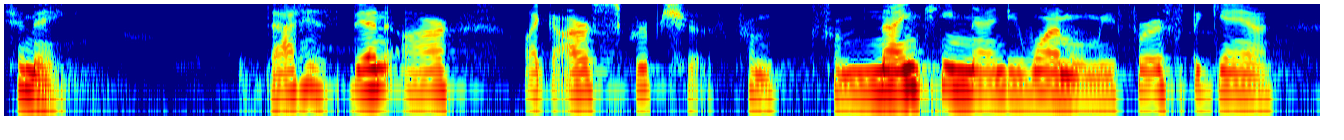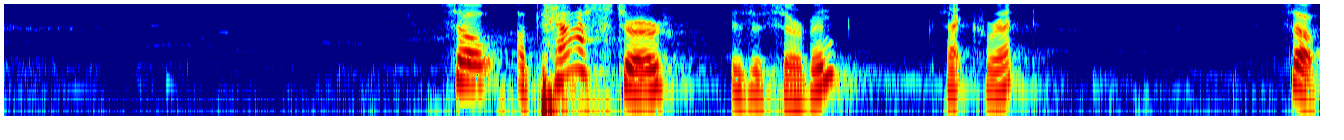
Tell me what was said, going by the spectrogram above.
to me. That has been our like our scripture from, from 1991 when we first began. So a pastor is a servant. Is that correct? So,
